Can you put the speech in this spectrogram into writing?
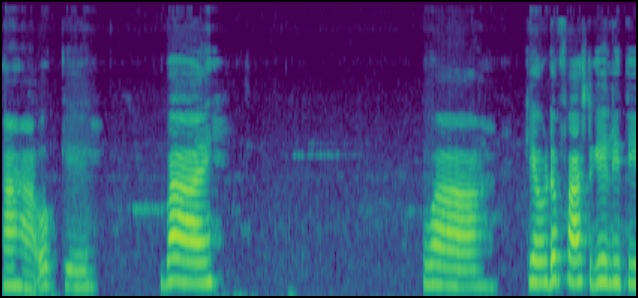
हां हां ओके बाय वा केवढं फास्ट गेली ती.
